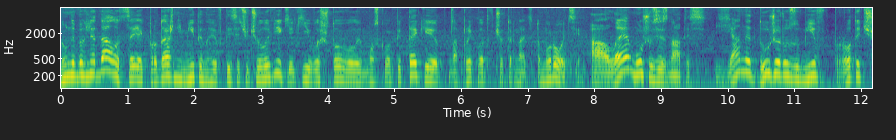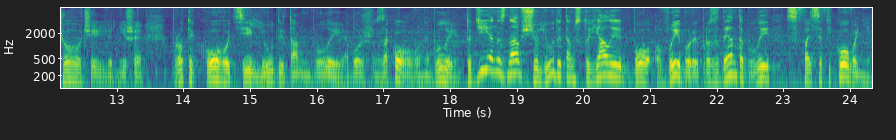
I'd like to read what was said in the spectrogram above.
Ну не виглядало це як продажні мітинги в тисячу чоловік, які влаштовували москвопітеки, наприклад, в 2014 році. Але мушу зізнатись, я не дуже розумів проти чого, чи вірніше, проти кого ці люди там були, або ж за кого вони були. Тоді я не знав, що люди там стояли, бо вибори президента були сфальсифіковані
